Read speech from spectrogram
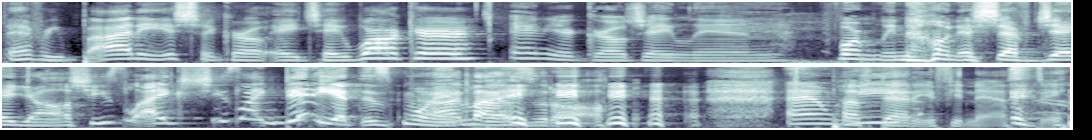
So, what is up, everybody? It's your girl AJ Walker, and your girl Jalen, formerly known as Chef J. Y'all, she's like she's like Diddy at this point. I like, does it all. and Puff we, Daddy, if you're nasty.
